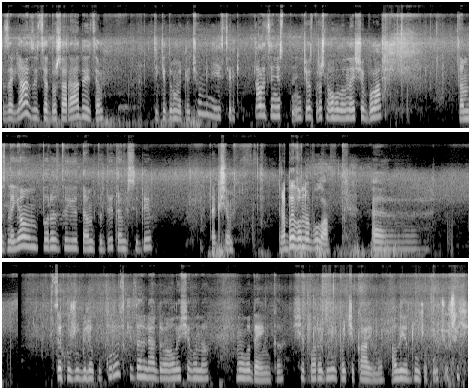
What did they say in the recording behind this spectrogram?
зав'язується, душа радується. Тільки думаю, для чого мені є стільки. Але це нічого страшного, головне, що була. Там знайомим пороздаю, там туди, там сюди. Так що, аби воно було. Це хожу біля кукурузки, заглядаю, але ще вона молоденька. Ще пару днів почекаємо. Але я дуже хочу ж її.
